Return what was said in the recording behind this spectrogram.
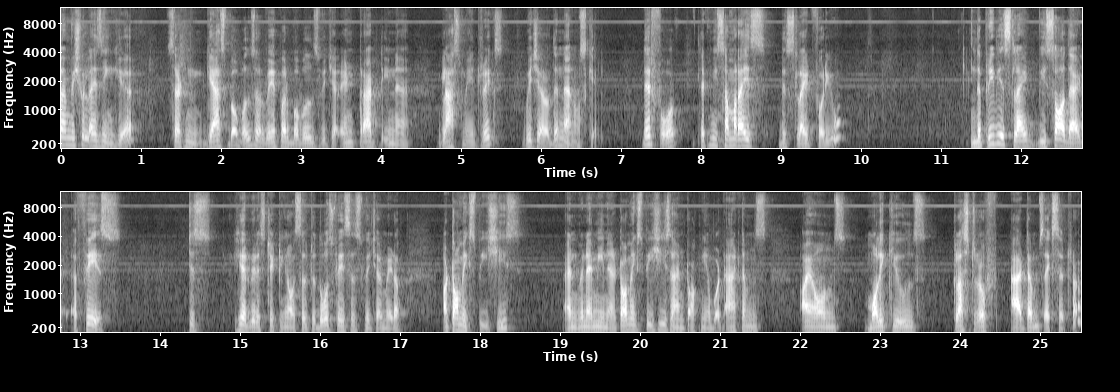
So, I am visualizing here certain gas bubbles or vapor bubbles which are entrapped in a glass matrix which are of the nanoscale. Therefore, let me summarize this slide for you. In the previous slide we saw that a phase which is here we are restricting ourselves to those phases which are made of atomic species and when I mean atomic species I am talking about atoms, ions, molecules, cluster of atoms etc.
